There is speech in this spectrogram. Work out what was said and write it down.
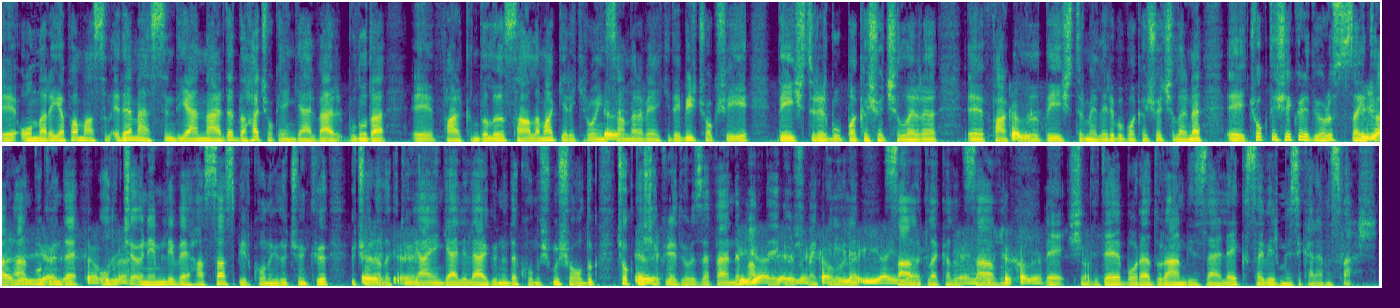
e, onlara yapamazsın, edemezsin diyenlerde daha çok engel var. Bunu da e, farkındalığı sağlamak gerekir o insanlara belki de. Birçok şeyi değiştirir bu bakış açıları, e, farklılığı değiştirmeleri bu bakış açılarını. E, çok teşekkür ediyoruz Sayın Rica Tarhan. ederim, rica Bugün de oldukça önemli ve hassas bir konuydu çünkü. 3 Evet, Aralık evet. Dünya Engelliler Günü'nde konuşmuş olduk. Çok Evet. teşekkür ediyoruz efendim. Rica Haftaya ederim, görüşmek dileğiyle. Sağlıkla kalın. Yayınlar, Sağ olun. Ve şimdi de Bora Duran bizlerle kısa bir müzik aramız var.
